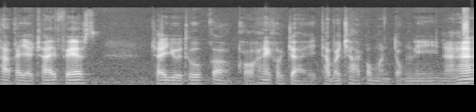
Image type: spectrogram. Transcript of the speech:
ถ้าใครจะใช้เฟซใช้ YouTube ก็ขอให้เข้าใจธรรมชาติของมันตรงนี้นะฮะ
